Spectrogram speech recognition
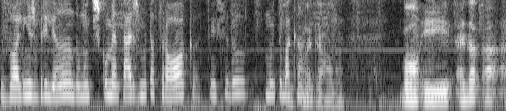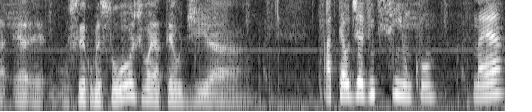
os olhinhos brilhando, muitos comentários, muita troca, tem sido muito bacana. Muito legal, né? Bom, e ainda a, a, é, você começou hoje, vai até o dia. Até o dia 25, né?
